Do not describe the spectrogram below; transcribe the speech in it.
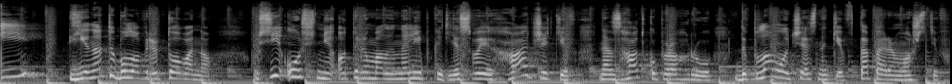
І єноти було врятовано. Усі учні отримали наліпки для своїх гаджетів на згадку про гру, дипломи учасників та переможців.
